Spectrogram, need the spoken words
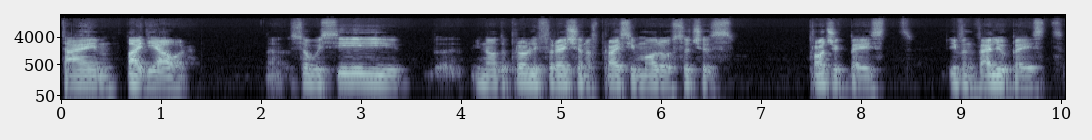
time by the hour. Uh, so we see, uh, you know, the proliferation of pricing models such as project-based, even value-based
